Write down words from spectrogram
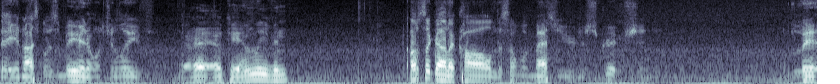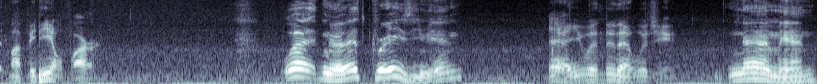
That you're not supposed to be here. They want you to leave. Alright, okay, I'm leaving. I also got a call that someone matching your description lit my PD on fire. What? No, that's crazy, man. Yeah, you wouldn't do that, would you? Nah, man.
